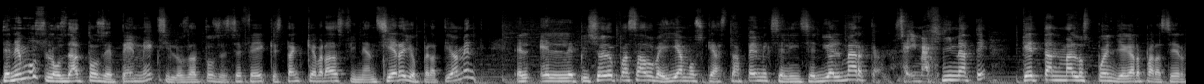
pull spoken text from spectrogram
Tenemos los datos de Pemex y los datos de CFE que están quebradas financiera y operativamente. El, el episodio pasado veíamos que hasta Pemex se le incendió el marca. O sea, imagínate qué tan malos pueden llegar para ser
